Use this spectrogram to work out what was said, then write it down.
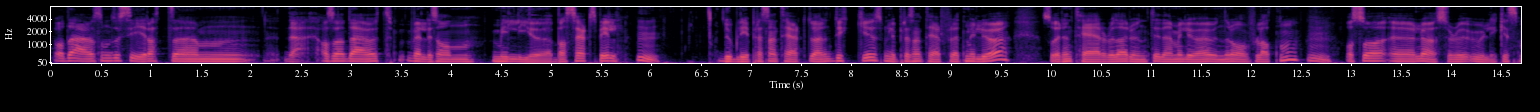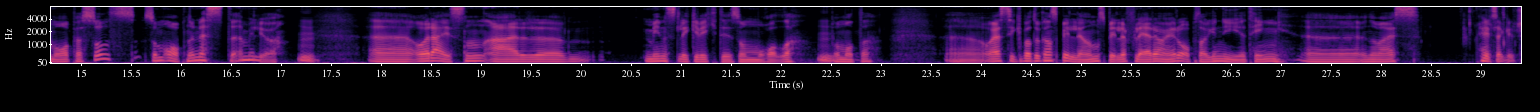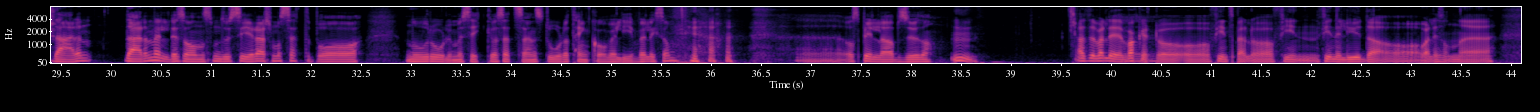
Og det er jo som du sier at um, det, er, altså, det er jo et veldig sånn miljøbasert spill. Mm. Du blir presentert Du er en dykker som blir presentert for et miljø. Så orienterer du deg rundt i det miljøet under overflaten, Mm. og så uh, løser du ulike små puzzles som åpner neste miljø. Mm. Uh, og reisen er uh, minst like viktig som målet, Mm. på en måte. Og jeg er sikker på at du kan spille gjennom spillet flere ganger og oppdage nye ting underveis. Helt sikkert. Det er, en, det er en veldig sånn, som du sier, det er som å sette på noe rolig musikk og sette seg i en stol og tenke over livet, liksom. uh, og spille Abzu, da. Mm. Ja, det er veldig vakkert og, og fint spill, og fin, fine lyder, og veldig sånn uh,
